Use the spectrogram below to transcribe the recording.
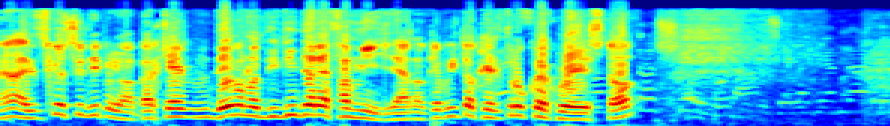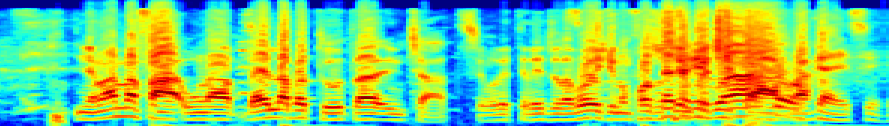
no, il discorso di prima, perché devono dividere famiglia, hanno capito che il trucco è questo. Mia mamma fa una bella battuta in chat, se volete leggerla voi che non posso Aspetta sempre citarla. Ok, sì.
